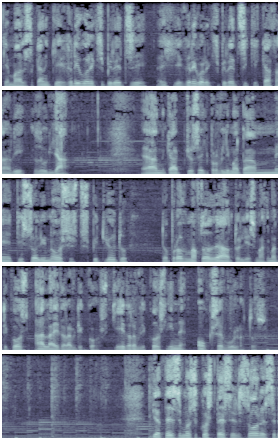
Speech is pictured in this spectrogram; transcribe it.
και μάλιστα κάνει και γρήγορη εξυπηρέτηση έχει γρήγορη εξυπηρέτηση και καθαρή δουλειά Εάν κάποιος έχει προβλήματα με τις σωληνώσεις του σπιτιού του το πρόβλημα αυτό δεν θα το λύσει μαθηματικός αλλά υδραυλικός. Και υδραυλικός είναι ο ξεβούλωτος. Διαθέσιμος 24 ώρες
